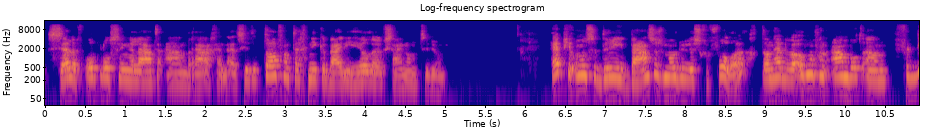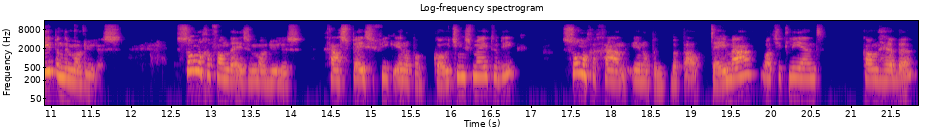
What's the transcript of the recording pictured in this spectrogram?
zelf oplossingen laten aandragen? En daar zitten tal van technieken bij die heel leuk zijn om te doen. Heb je onze drie basismodules gevolgd, dan hebben we ook nog een aanbod aan verdiepende modules. Sommige van deze modules gaan specifiek in op een coachingsmethodiek. Sommige gaan in op een bepaald thema wat je cliënt kan hebben.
